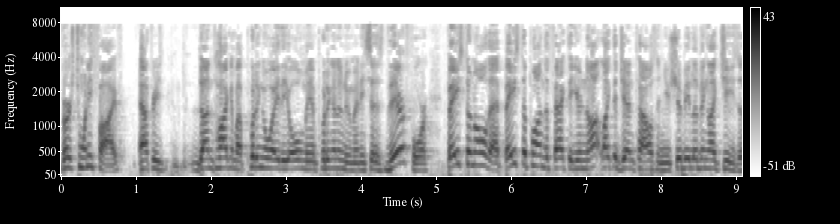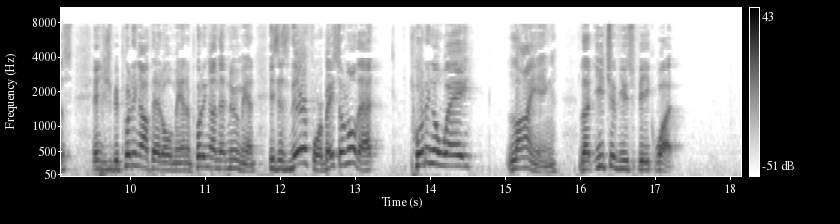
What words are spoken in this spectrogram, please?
Verse 25, after he's done talking about putting away the old man, putting on a new man, he says, Therefore, based on all that, based upon the fact that you're not like the Gentiles and you should be living like Jesus, and you should be putting off that old man and putting on that new man, he says, Therefore, based on all that, putting away lying, let each of you speak what?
